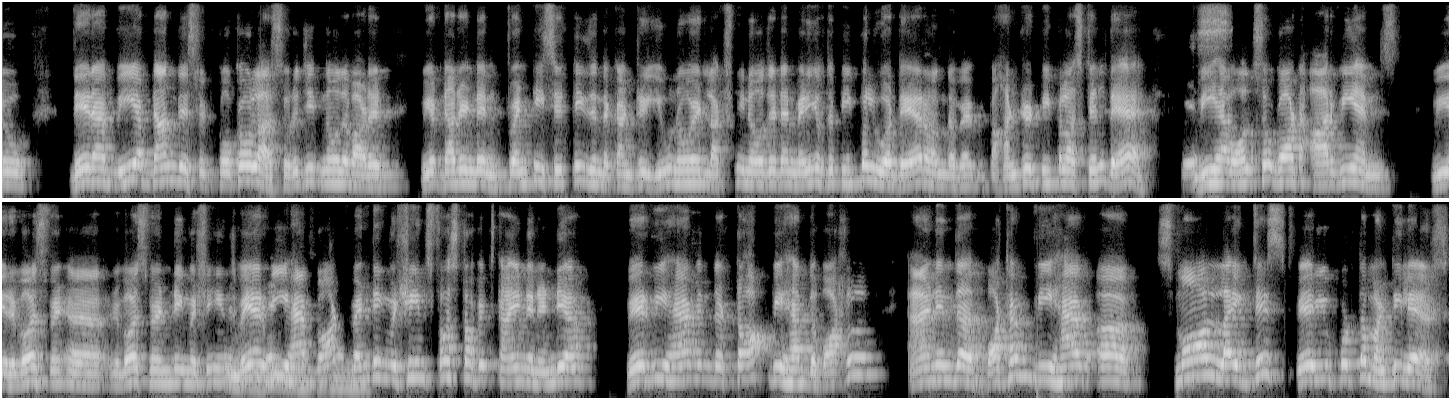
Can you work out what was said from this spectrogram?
you. There have, we have done this with Coca-Cola. Surajit knows about it. We have done it in twenty cities in the country. You know it, Lakshmi knows it, and many of the people who are there on the web, hundred people are still there. We have also got RVMs, we reverse, uh, reverse vending machines, Vending, where we have got vending machines, first of its kind in India, where we have in the top, we have the bottle, and in the bottom, we have a small like this, where you put the multi-layers.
